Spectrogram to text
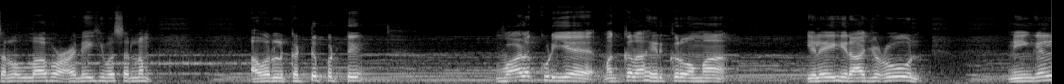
சல்லாஹூ அலைஹி வசல்லம் அவர்கள் கட்டுப்பட்டு வாழக்கூடிய மக்களாக இருக்கிறோமா? இலேஹி ராஜூன் நீங்கள்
